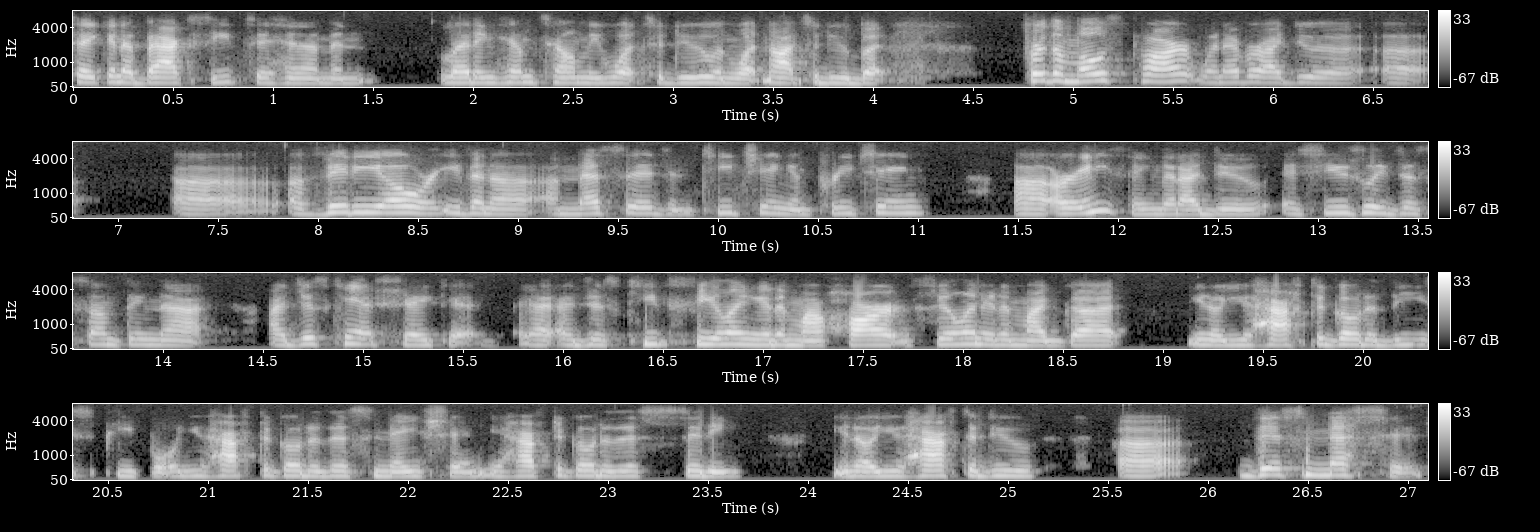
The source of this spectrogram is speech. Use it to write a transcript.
taking a back seat to him and letting him tell me what to do and what not to do. But for the most part, whenever I do a a, a video or even a, a message and teaching and preaching, uh, or anything that I do, it's usually just something that I just can't shake it. I, I just keep feeling it in my heart, feeling it in my gut. You know, you have to go to these people. You have to go to this nation. You have to go to this city. You know, you have to do uh, this message.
